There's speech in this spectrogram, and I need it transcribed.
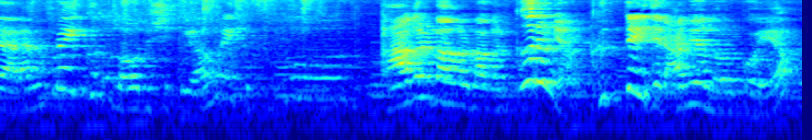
자 라면 프레이크도 넣어주시고요. 프레이크 스푼. 바글바글바글 끓으면 그때 이제 라면 넣을 거예요.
